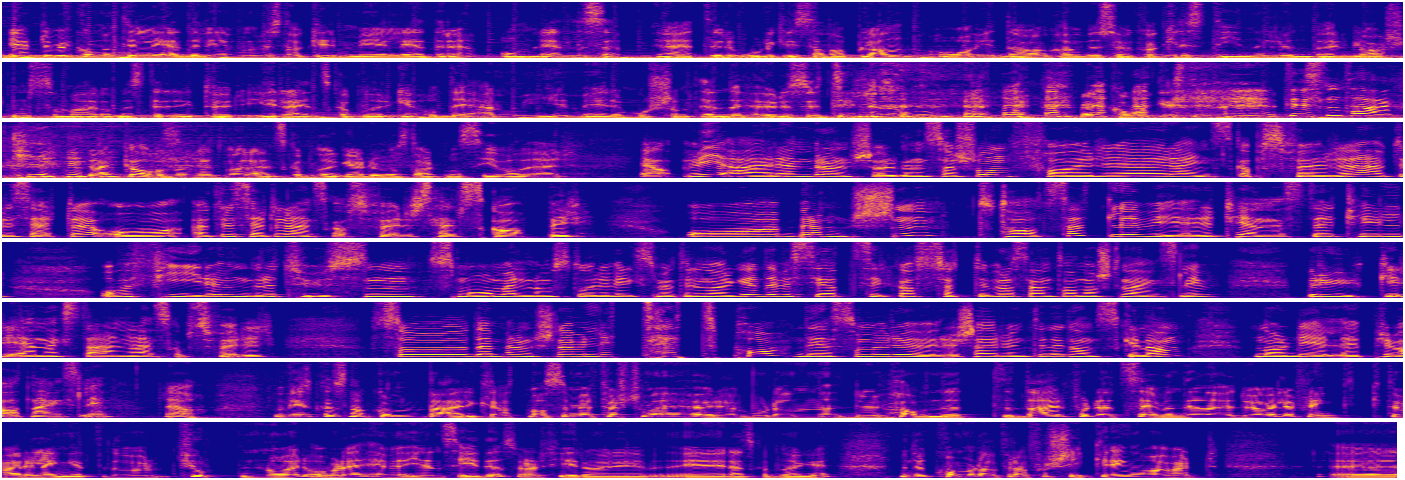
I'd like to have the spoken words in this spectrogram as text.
Hjertelig velkommen til Lederliv, hvor vi snakker med ledere om ledelse. Jeg heter Ole Kristian Apeland, og i dag har vi besøk av Kristine Lundberg Larsen, som er administrerende direktør i Regnskap Norge. Og det er mye mer morsomt enn det høres ut til. velkommen, Kristine. Tusen takk. Det er ikke alle som vet hva Regnskap Norge er, du må starte med å si hva det er. Ja, Vi er en bransjeorganisasjon for eh, regnskapsførere, autoriserte og autoriserte regnskapsførerselskaper. Og bransjen totalt sett leverer tjenester til over 400 000 små og mellomstore virksomheter i Norge. Dvs. Si at ca. 70% av norsk næringsliv bruker en ekstern regnskapsfører. Så den bransjen er veldig tett på det som rører seg rundt i det ganske land når det gjelder privat næringsliv. Ja, og Vi skal snakke om bærekraft masse, men først må jeg høre hvordan du havnet der. For det CV-en din er, du er veldig flink til å være lenge. Du var 14 år over det i Gjensidige, så har du vært fire år i, i Regnskap Norge. Men du kommer da fra forsikring og har vært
